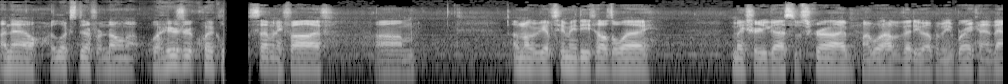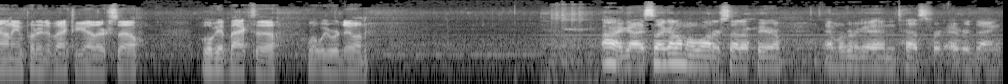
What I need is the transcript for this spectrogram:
I know, it looks different, don't it? Well, here's your quick 75. Um, I'm not to give too many details away. Make sure you guys subscribe. I will have a video up of me breaking it down and putting it back together, so we'll get back to what we were doing. Alright guys, so I got all my water set up here, and we're to go ahead and test for everything.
